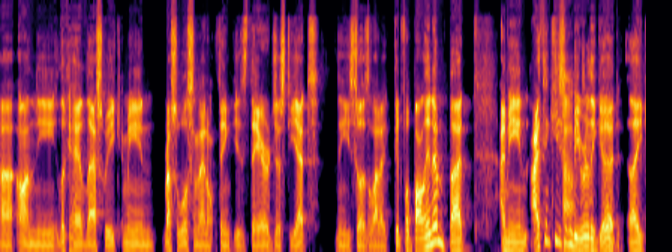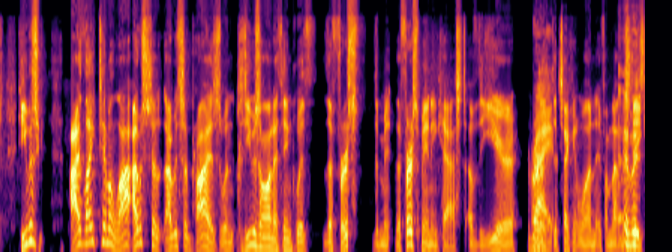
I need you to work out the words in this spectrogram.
uh on the look ahead last week. I mean, Russell Wilson I don't think is there just yet. I think he still has a lot of good football in him, but I mean, I think he's going Oh, to be really dude. good. Like he was I liked him a lot. I was so I was surprised when cuz he was on I think with the first the the first Manning cast of the year, or Right. the second one if I'm not mistaken. it was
